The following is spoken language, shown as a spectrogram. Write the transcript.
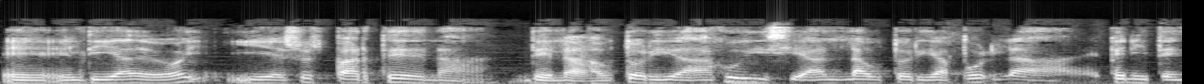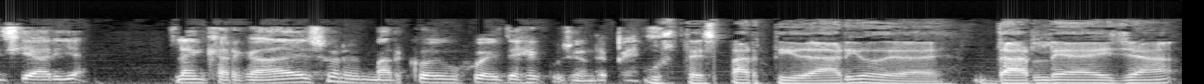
eh, el día de hoy y eso es parte de la, de la autoridad judicial, la autoridad por la penitenciaria la encargada de eso en el marco de un juez de ejecución de pena. ¿Usted es partidario de darle a ella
